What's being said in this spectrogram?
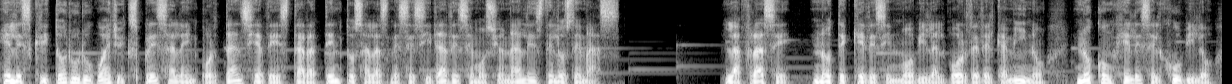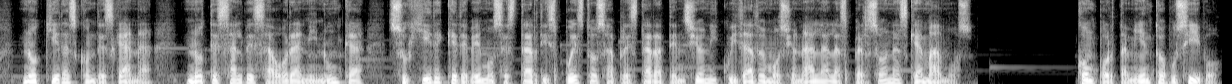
el escritor uruguayo expresa la importancia de estar atentos a las necesidades emocionales de los demás. La frase, no te quedes inmóvil al borde del camino, no congeles el júbilo, no quieras con desgana, no te salves ahora ni nunca, sugiere que debemos estar dispuestos a prestar atención y cuidado emocional a las personas que amamos. Comportamiento abusivo.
